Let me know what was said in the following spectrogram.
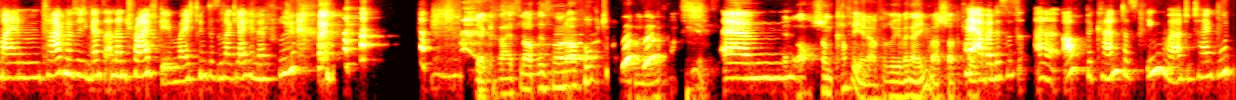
meinem Tag natürlich einen ganz anderen Drive geben, weil ich trinke das immer gleich in der Früh. Der Kreislauf ist nur noch Hochtour. Ähm, braucht schon Kaffee in der Früh, wenn er Ingwer-Shot Hey, aber das ist äh, auch bekannt, dass Ingwer total gut,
